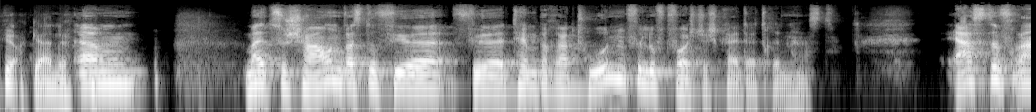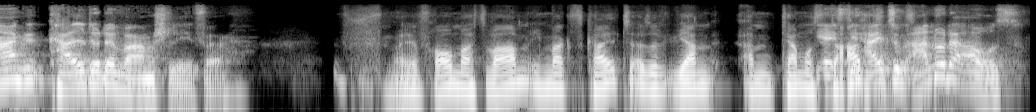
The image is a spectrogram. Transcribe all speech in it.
Ja, gerne. Ähm, mal zu schauen, was du für, für Temperaturen und für Luftfeuchtigkeit da drin hast. Erste Frage, kalt oder Warmschläfer? Meine Frau macht es warm, ich mag es kalt. Also wir haben am Thermostat. Ja, ist die Heizung an oder aus?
